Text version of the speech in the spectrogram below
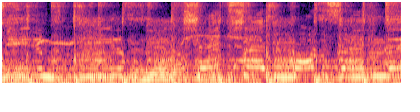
dim, dim, dim. Nie da się przekonać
